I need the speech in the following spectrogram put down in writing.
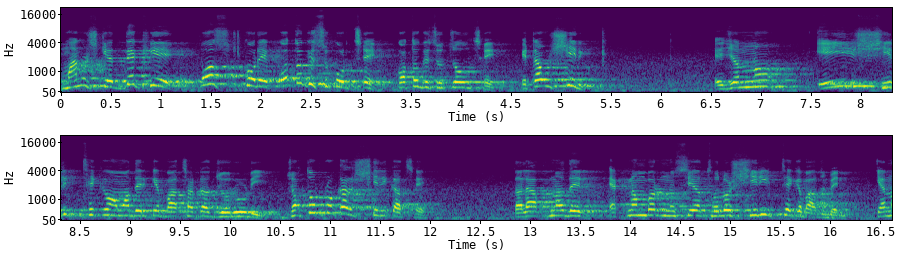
মানুষকে দেখিয়ে, পোস্ট করে কত কিছু করছে, কত কিছু চলছে, এটাও শির্ক। এই জন্য এই শির্ক থেকেও আমাদেরকে বাঁচাটা জরুরি। যত প্রকার শির্ক আছে, তাহলে আপনাদের এক নম্বর নসিহত হলো শিরিক থেকে বাঁচবেন। কেন?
